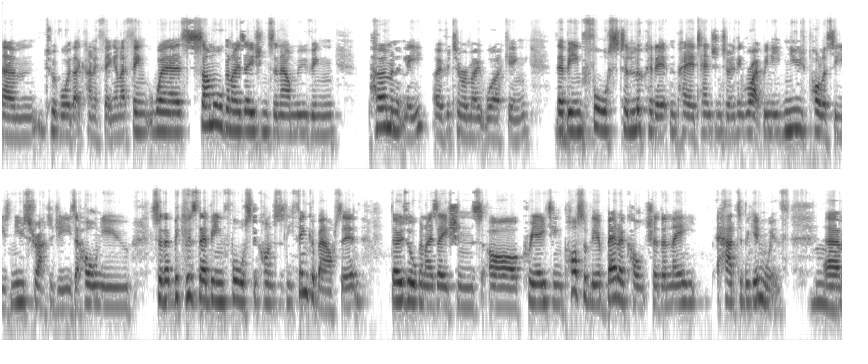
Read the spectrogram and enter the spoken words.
um, to avoid that kind of thing. And I think where some organizations are now moving permanently over to remote working, they're being forced to look at it and pay attention to it and think, right, we need new policies, new strategies, a whole new, so that because they're being forced to consciously think about it, those organizations are creating possibly a better culture than they had to begin with mm. um,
